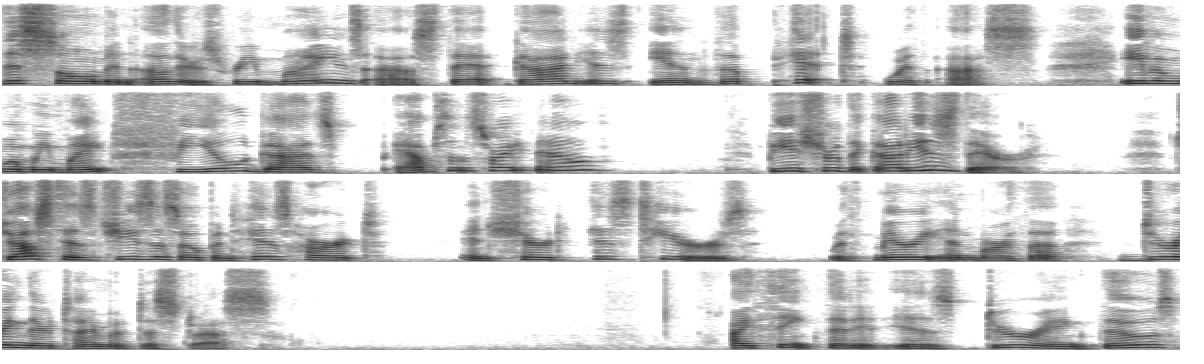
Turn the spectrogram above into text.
This psalm and others reminds us that God is in the pit with us. Even when we might feel God's absence right now, be assured that God is there. Just as Jesus opened his heart and shared his tears with Mary and Martha during their time of distress. I think that it is during those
